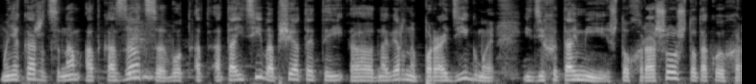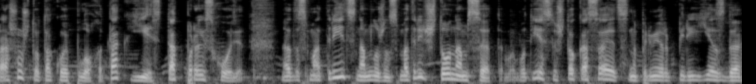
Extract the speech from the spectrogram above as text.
мне кажется, нам отказаться, вот, от, отойти вообще от этой, э, наверное, парадигмы и дихотомии, что хорошо, что такое хорошо, что такое плохо. Так есть, так происходит. Надо смотреть, нам нужно смотреть, что нам с этого. Вот если что касается, например, переезда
